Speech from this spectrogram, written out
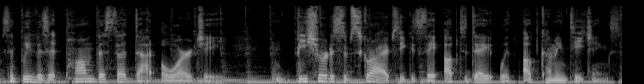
simply visit palmvista.org. And be sure to subscribe so you can stay up to date with upcoming teachings.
